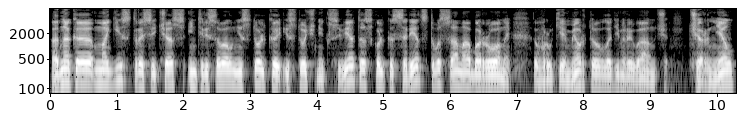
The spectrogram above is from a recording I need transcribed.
Однако магистра сейчас интересовал не столько источник света, сколько средство самообороны. В руке мертвого Владимира Ивановича чернел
